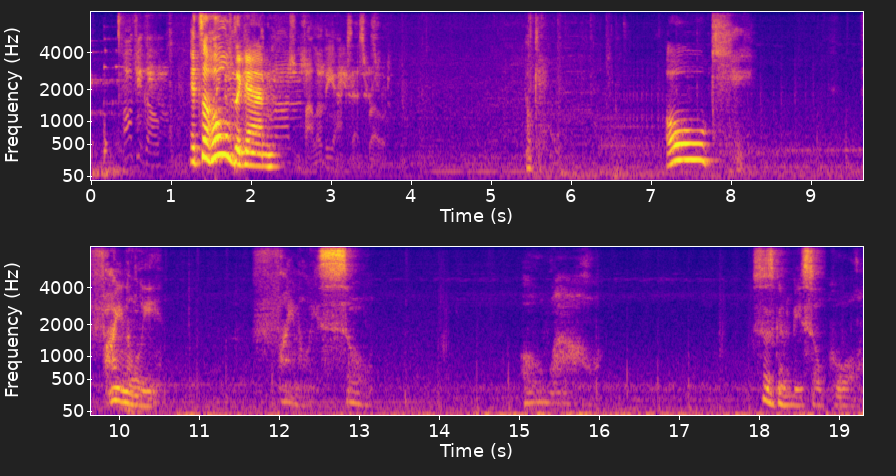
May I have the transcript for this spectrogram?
Off you go. It's a hold again. Follow the access road. Okay. Okay. Finally. Finally, so. Oh, wow. This is gonna be so cool.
